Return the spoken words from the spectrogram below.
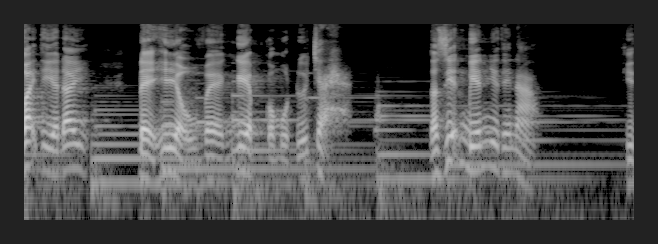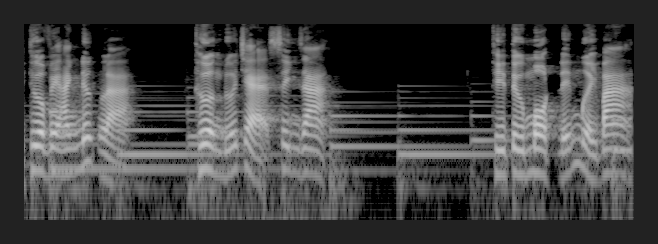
Vậy thì ở đây, để hiểu về nghiệp của một đứa trẻ nó diễn biến như thế nào, thì thưa với anh Đức là thường đứa trẻ sinh ra thì từ 1 đến 13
